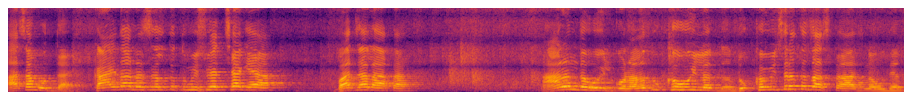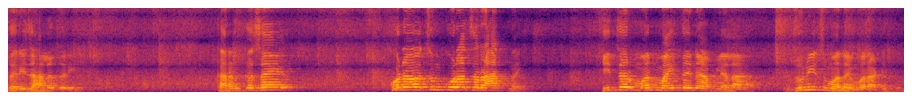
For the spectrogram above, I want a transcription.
असा मुद्दा आहे. कायदा नसेल तर तुम्ही स्वेच्छा घ्या. बाद झाला आता. आनंद होईल कोणाला? दुःख होईल. दुःख विसरतच असतं आज न उद्या जरी झालं तरी. कारण कसं आहे कोणा वाचून कोणाचं राहत नाही. ही तर मन माहीत आहे ना आपल्याला. जुनीच मन आहे मराठीतून.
